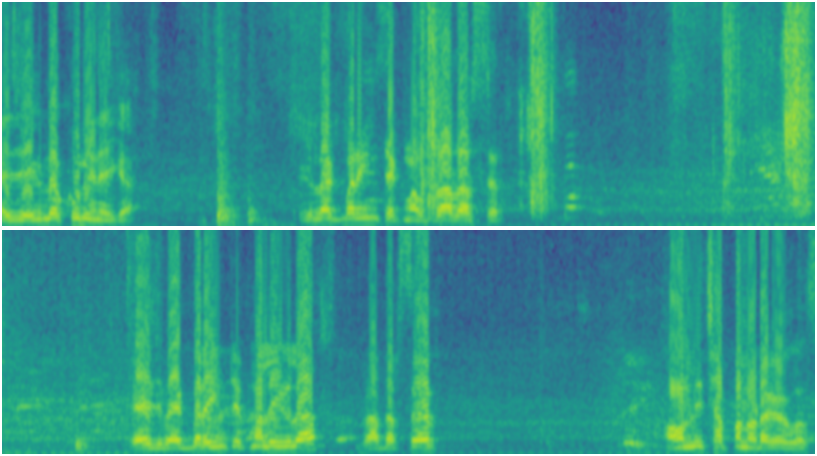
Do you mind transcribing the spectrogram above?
এই যে এগুলো খুলি নাই গা। এগুলো একবার ইনটেক মাল ব্রাদার্সের এই যে ভাই একবার ইনটেক মাল এগুলা ব্রাদার্সের অনলি ছাপ্পান্ন টাকা গজ।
